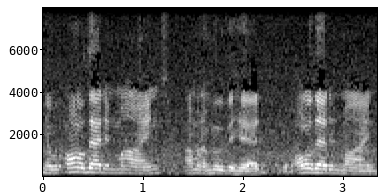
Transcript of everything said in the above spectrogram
Now, with all of that in mind, I'm going to move ahead. With all of that in mind,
